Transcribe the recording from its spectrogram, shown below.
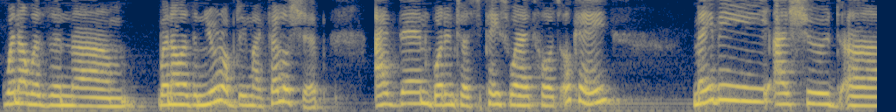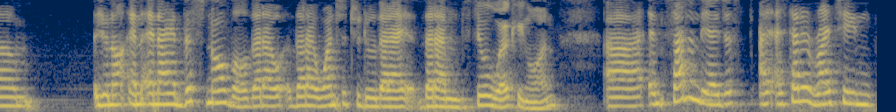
when I was in um, when I was in Europe doing my fellowship, I then got into a space where I thought, okay, maybe I should, um, you know, and, and I had this novel that I that I wanted to do that I that I'm still working on, uh, and suddenly I just I, I, started writing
